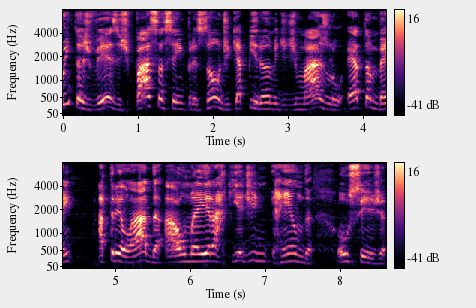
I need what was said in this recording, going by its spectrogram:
muitas vezes passa-se a impressão de que a pirâmide de Maslow é também atrelada a uma hierarquia de renda, ou seja,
